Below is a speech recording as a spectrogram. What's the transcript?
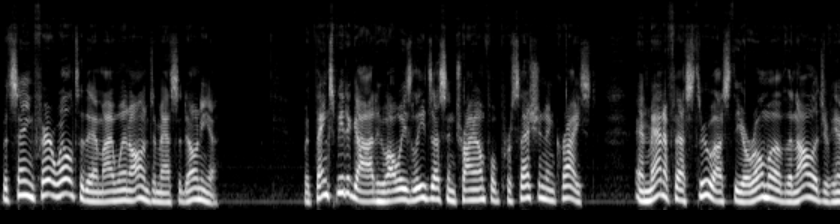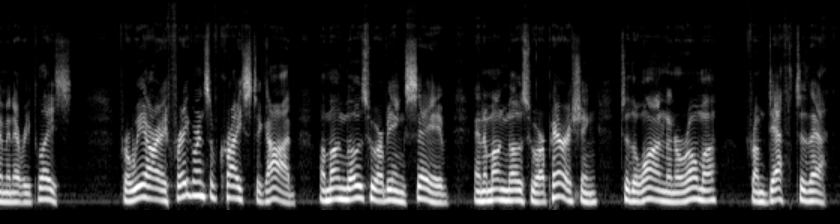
but saying farewell to them, I went on to Macedonia. But thanks be to God, who always leads us in triumphal procession in Christ and manifests through us the aroma of the knowledge of him in every place. For we are a fragrance of Christ to God among those who are being saved, and among those who are perishing, to the one an aroma from death to death,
